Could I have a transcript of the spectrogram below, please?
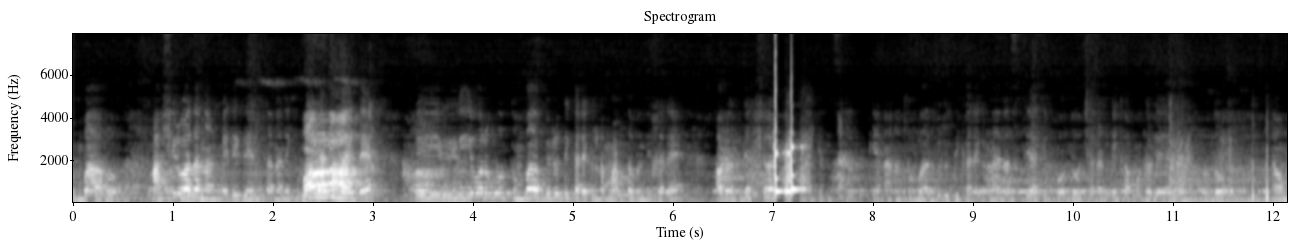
ತುಂಬ ಅವರು ಆಶೀರ್ವಾದ ನನ್ನ ಮೇಲಿದೆ ಅಂತ ನನಗೆ ಖುಷಿ ಆಗ್ತಾ ಇದೆ. ಈ ಇಲ್ಲಿವರೆಗೂ ತುಂಬ ಅಭಿವೃದ್ಧಿ ಕಾರ್ಯಗಳನ್ನ ಮಾಡ್ತಾ ಬಂದಿದ್ದಾರೆ. ಅವರ ಅಧ್ಯಕ್ಷರಾಗಿ ಗೆಲ್ಲಿಸಿರೋದಕ್ಕೆ ನಾನು ತುಂಬ ಅಭಿವೃದ್ಧಿ ಕಾರ್ಯಗಳನ್ನ ರಸ್ತೆ ಆಗಿರ್ಬೋದು ಚರಂಡಿ ಕಾಮಗಾರಿ ಆಗಿರ್ಬೋದು ನಾವು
